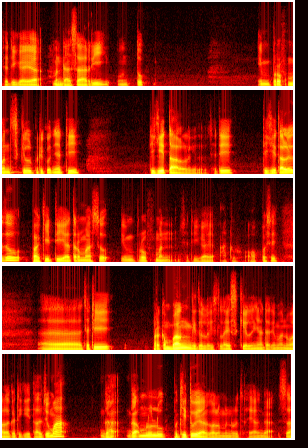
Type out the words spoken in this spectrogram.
Jadi kayak mendasari untuk improvement skill berikutnya di digital gitu. Jadi digital itu bagi dia termasuk improvement. Jadi kayak aduh apa sih? Uh, jadi berkembang gitu loh istilah skillnya dari manual ke digital. Cuma nggak nggak melulu begitu ya kalau menurut saya nggak se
